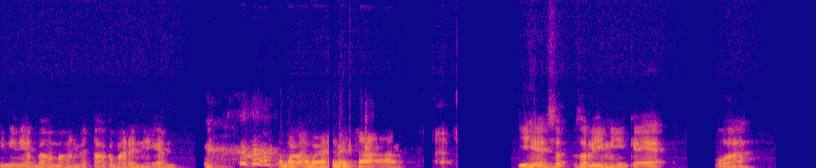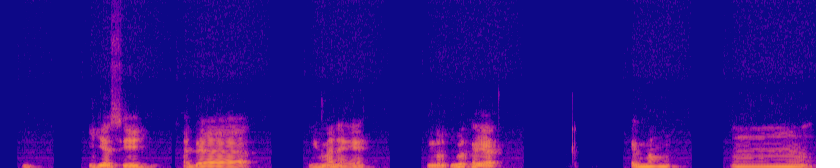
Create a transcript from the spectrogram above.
ini nih abang-abangan metal kemarin nih kan Abang-abangan metal. iya so- sorry nih kayak wah iya sih ada gimana ya menurut gue kayak emang hmm,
